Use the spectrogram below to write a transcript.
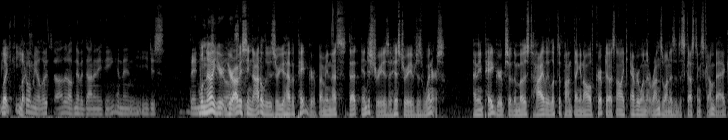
You- Look, you, look. call me a loser that I've never done anything, and then you just then. Well, you no, you're you're obviously not a loser. You have a paid group. I mean, that's that industry is a history of just winners. I mean, paid groups are the most highly looked upon thing in all of crypto. It's not like everyone that runs one is a disgusting scumbag.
